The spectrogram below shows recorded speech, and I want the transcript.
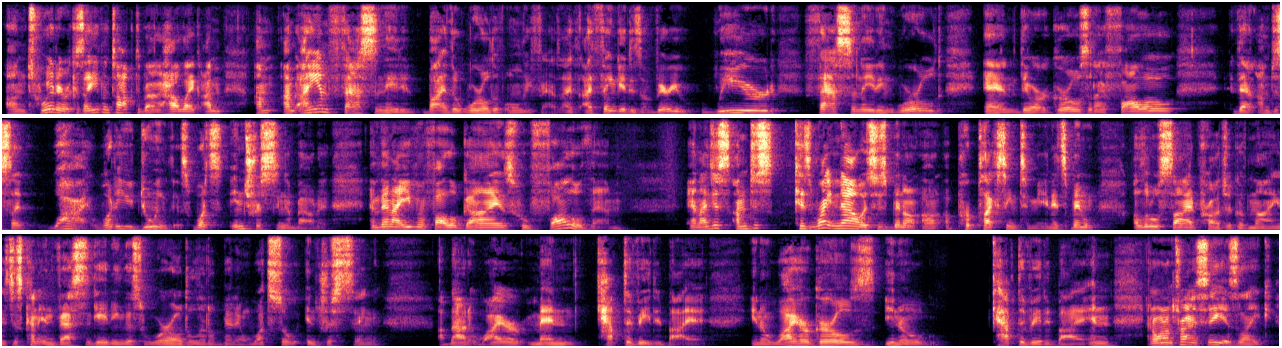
on Twitter because I even talked about it, how like I'm, I'm I'm I am fascinated by the world of OnlyFans. I, I think it is a very weird, fascinating world, and there are girls that I follow that I'm just like, why? What are you doing this? What's interesting about it? And then I even follow guys who follow them. And I just, I'm just, because right now it's just been a, a, perplexing to me. And it's been a little side project of mine is just kind of investigating this world a little bit and what's so interesting about it. Why are men captivated by it? You know, why are girls, you know, captivated by it? And and what I'm trying to say is like,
